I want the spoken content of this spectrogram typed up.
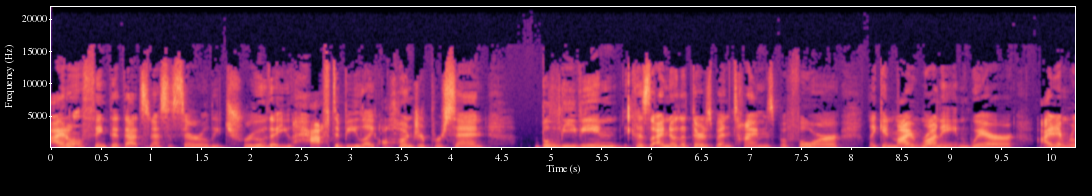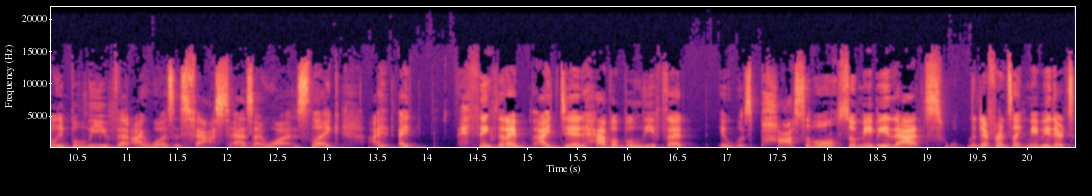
I don't think that that's necessarily true, that you have to be like 100% believing because I know that there's been times before, like in my running, where I didn't really believe that I was as fast as I was. Like I, I I think that I I did have a belief that it was possible. So maybe that's the difference. Like maybe there's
